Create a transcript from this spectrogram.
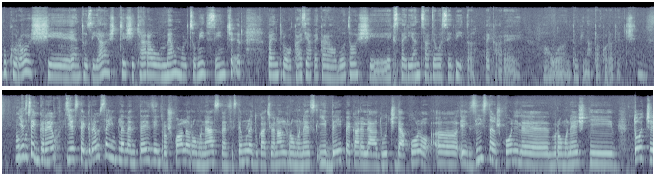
bucuroși și entuziaști și chiar au, mi-au mulțumit sincer pentru ocazia pe care au avut-o și experiența deosebită pe care au uh, întâmpinat-o acolo. Deci, au fost Este greu, încântați. este greu să implementezi într-o școală românească, în sistemul educațional românesc, idei pe care le aduci de acolo. Uh, Există în școlile românești tot ce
